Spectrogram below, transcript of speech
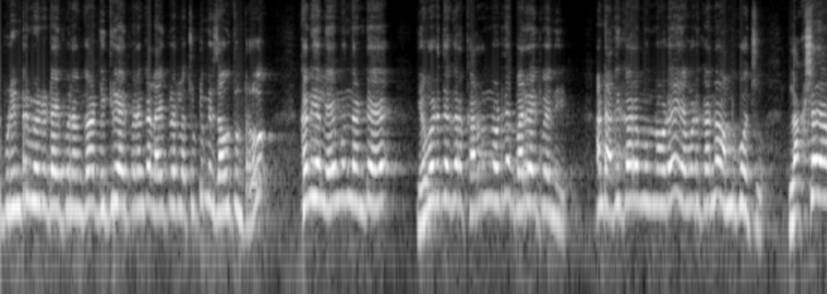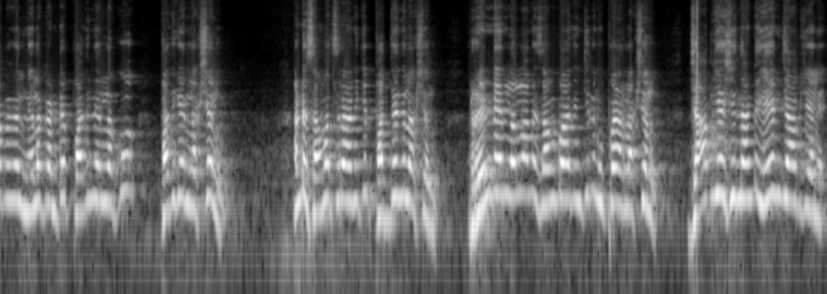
ఇప్పుడు ఇంటర్మీడియట్ అయిపోయాక డిగ్రీ అయిపోయాక లైబ్రరీలో చుట్టూ మీరు చదువుతుంటారు. కానీ వీళ్ళు ఏముందంటే ఎవరి దగ్గర కర్ర ఉన్నోడిదే బర్రె అయిపోయింది. అంటే అధికారం ఉన్నోడే ఎవరికైనా అమ్ముకోవచ్చు. లక్ష యాభై వేలు నెలకంటే పది నెలలకు పదిహేను లక్షలు. అంటే సంవత్సరానికి పద్దెనిమిది లక్షలు. రెండేళ్ళలో ఆమె సంపాదించింది ముప్పై ఆరు లక్షలు. జాబ్ చేసిందంటే ఏం జాబ్ చేయలే.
